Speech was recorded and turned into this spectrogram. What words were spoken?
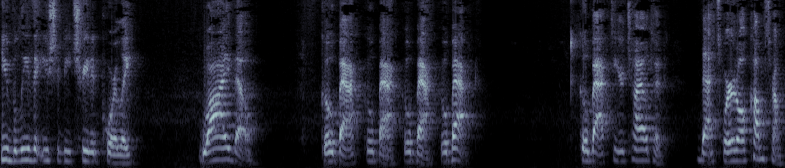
You believe that you should be treated poorly. Why though? Go back, go back, go back, go back. Go back to your childhood. That's where it all comes from.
